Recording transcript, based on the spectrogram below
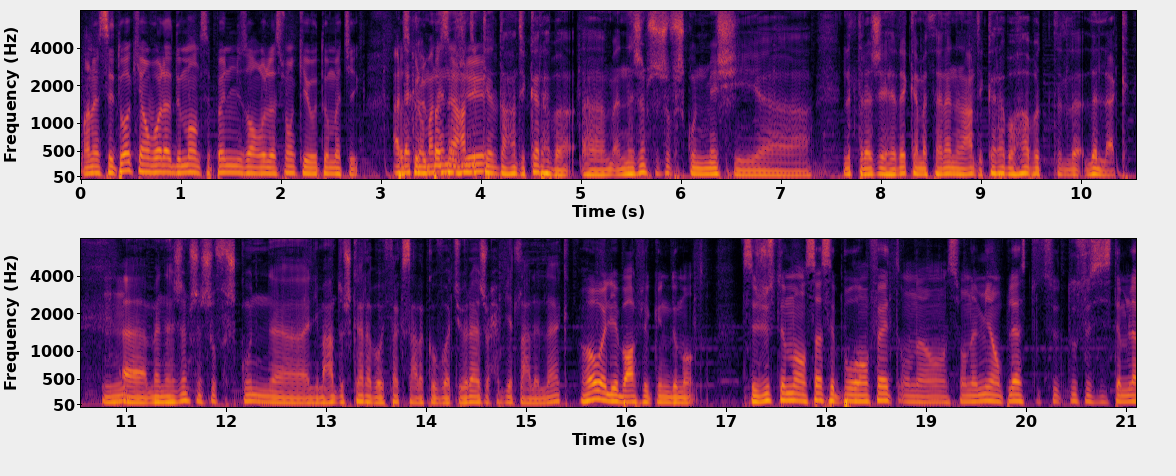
Voilà, c'est toi qui envoies la demande, c'est pas une mise en relation qui est automatique. Parce que le معناها أنا عندي passager- كرهبة عندي كرهبة آه، ما نجمش نشوف شكون ماشي آه، للتراجي هذاك مثلا انا عندي كرهبة وهابط ل- للاك Mhm. آه، ما نجمش نشوف شكون آه، اللي ما عندوش كرهبة ويفركس على كوفواتوراج ويحب يطلع للاك هو اللي يبعث لك une demande. C'est justement ça, c'est pour en fait, on a, si on a mis en place tout ce, tout ce système-là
